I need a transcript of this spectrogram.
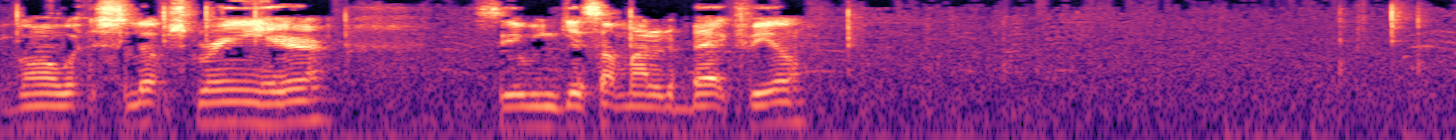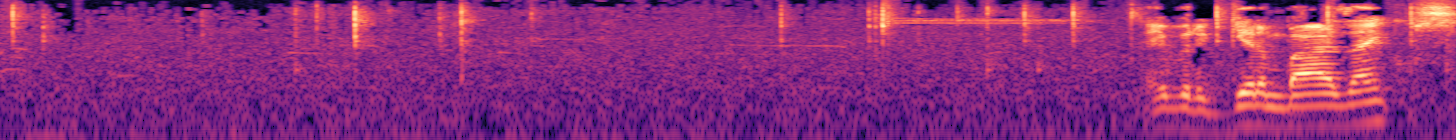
We're going with the slip screen here. See if we can get something out of the backfield. Able to get him by his ankles.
